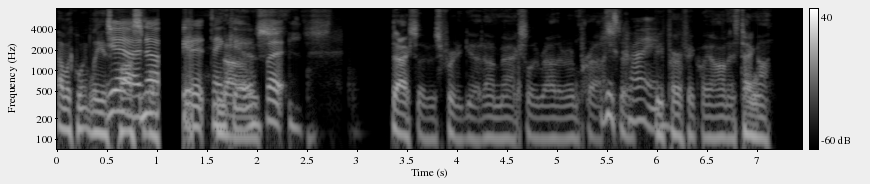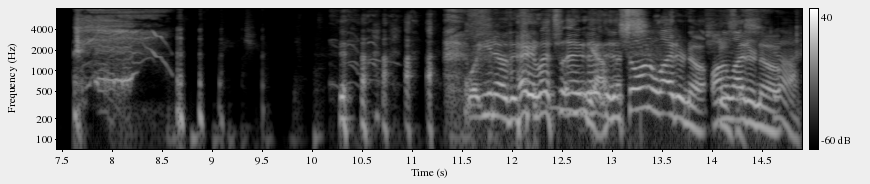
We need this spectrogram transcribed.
eloquently as yeah, possible. no, I get it. Thank No, you. it's- But Actually, it was pretty good. I'm actually rather impressed. He's to crying. Be perfectly honest. Hang on. Well, you know, the Hey, thing- let's. Uh, yeah, uh, let's- so on a lighter note. On a lighter note, God.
